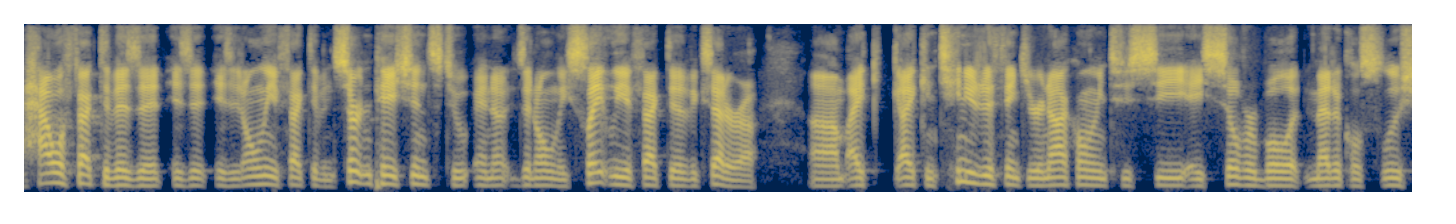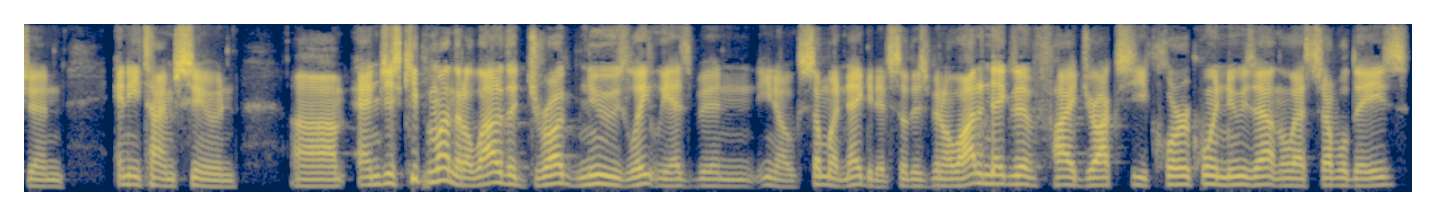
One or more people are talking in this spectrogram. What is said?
how effective is it? Is it is it only effective in certain patients to and is it only slightly effective, et cetera? Um, I, I continue to think you're not going to see a silver bullet medical solution anytime soon. Um, and just keep in mind that a lot of the drug news lately has been, you know, somewhat negative. So there's been a lot of negative hydroxychloroquine news out in the last several days.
